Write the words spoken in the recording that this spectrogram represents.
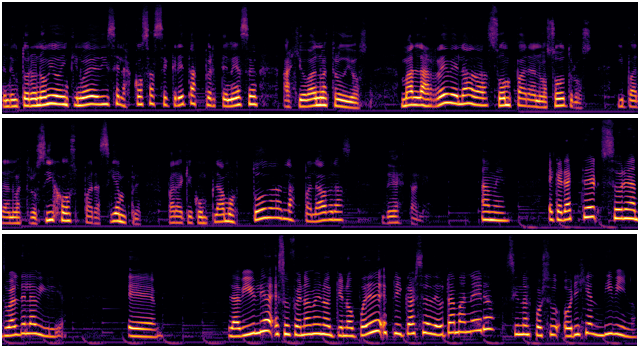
En Deuteronomio 29 dice, las cosas secretas pertenecen a Jehová nuestro Dios, mas las reveladas son para nosotros y para nuestros hijos para siempre, para que cumplamos todas las palabras de esta ley. Amén. El carácter sobrenatural de la Biblia. Eh, la Biblia es un fenómeno que no puede explicarse de otra manera sino es por su origen divino.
